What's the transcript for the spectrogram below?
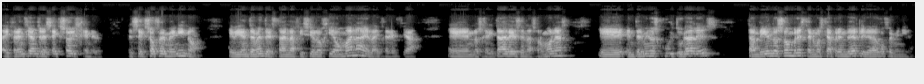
la diferencia entre sexo y género. El sexo femenino, evidentemente, está en la fisiología humana, en la diferencia en los genitales, en las hormonas. Eh, en términos culturales, también los hombres tenemos que aprender liderazgo femenino.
